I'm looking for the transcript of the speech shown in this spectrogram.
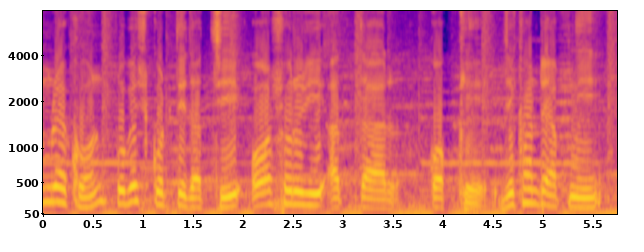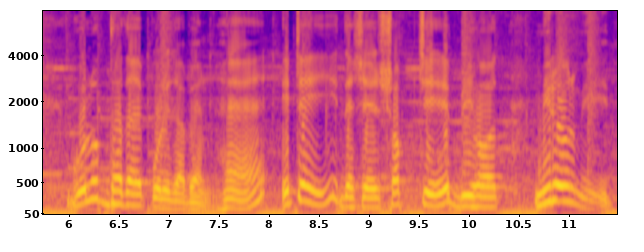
আমরা এখন প্রবেশ করতে যাচ্ছি অশরীরী আত্মার কক্ষে, যেখানটায় আপনি গোলপ ধাঁধায় পড়ে যাবেন। হ্যাঁ এটাই দেশের সবচেয়ে বৃহৎ মিরর মেজ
